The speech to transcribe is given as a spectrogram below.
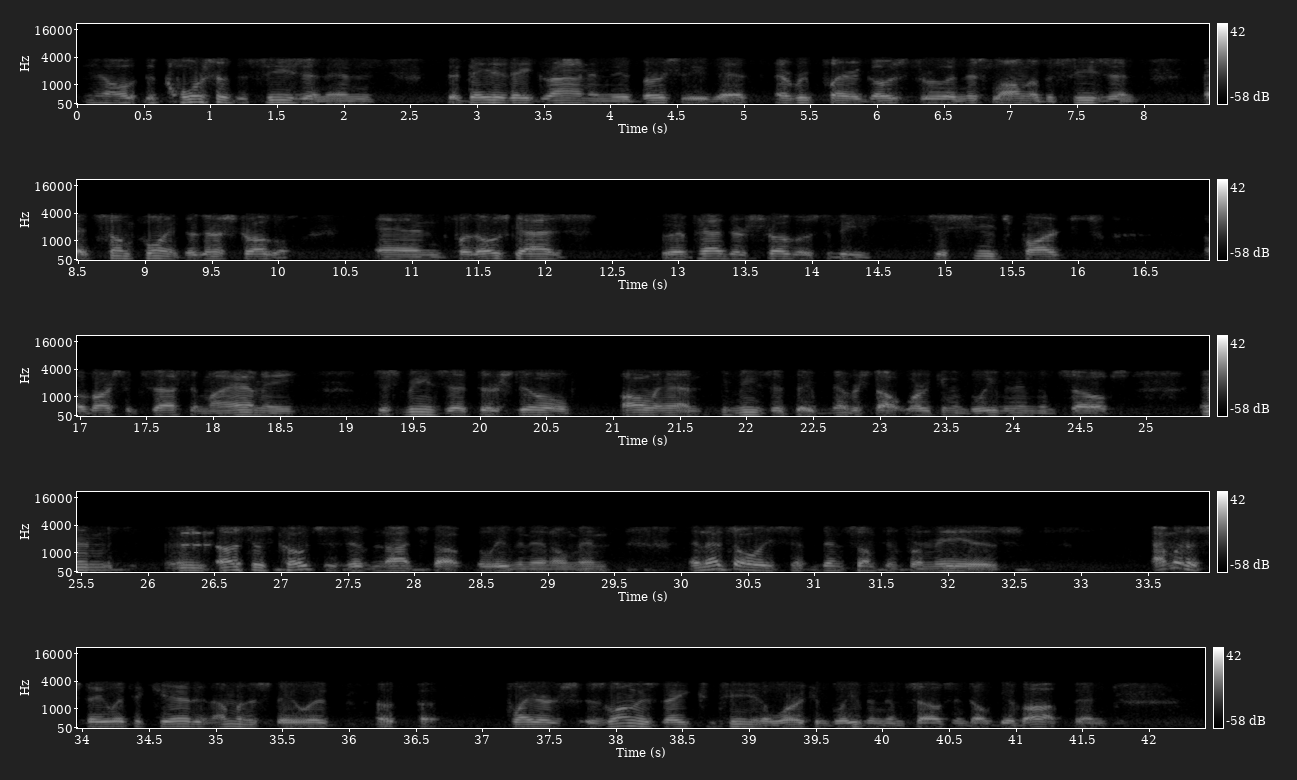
you know the course of the season and the day-to-day grind and the adversity that every player goes through in this long of a season, at some point they're going to struggle. And for those guys who have had their struggles to be just huge parts of our success in Miami, just means that they're still all in. It means that they've never stopped working and believing in themselves. And and us as coaches have not stopped believing in them. And and that's always been something for me is I'm going to stay with the kid and I'm going to stay with uh, uh, players as long as they continue to work and believe in themselves and don't give up. And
